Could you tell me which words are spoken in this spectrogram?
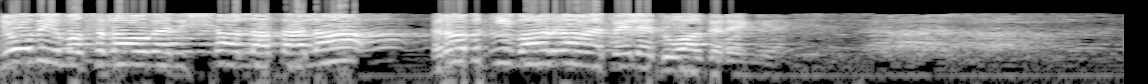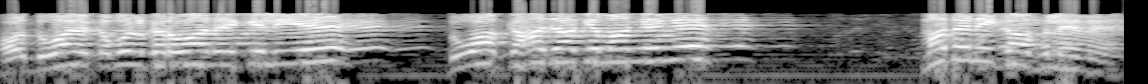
جو بھی مسئلہ ہوگا ان شاء اللہ تعالیٰ رب کی بارگاہ میں پہلے دعا کریں گے۔ اور دعائیں قبول کروانے کے لیے دعا کہاں جا کے مانگیں گے؟ مدنی قافلے میں۔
